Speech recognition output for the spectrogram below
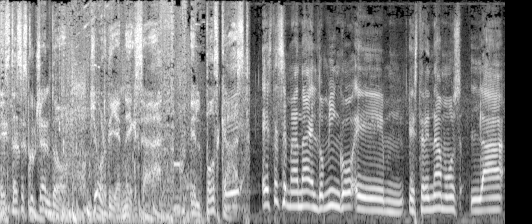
Estás escuchando Jordi en Exa, el podcast. Esta semana, el domingo, eh, estrenamos la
